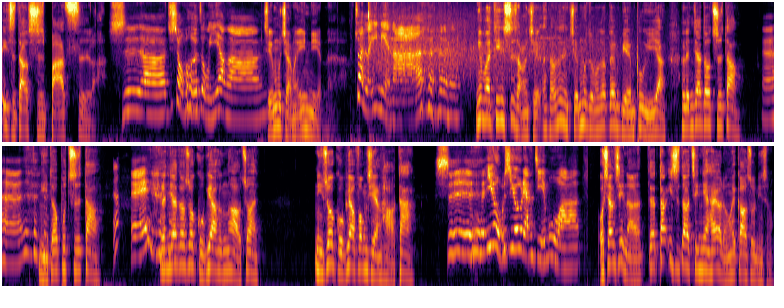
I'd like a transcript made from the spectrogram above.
一直到十八次了。是啊，就像我们何总一样啊，节目讲了一年了啦，赚了一年啊，你有没有听市场的节？哎老师，你节目怎么都跟别人不一样？人家都知道，嗯你都不知道。哎，人家都说股票很好赚，你说股票风险好大。是因为我们是优良节目啊，我相信啊，到到一直到今天，还有人会告诉你什么？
